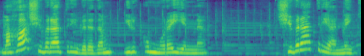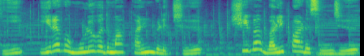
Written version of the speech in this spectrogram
மகா சிவராத்திரி விரதம் இருக்கும் முறை என்ன? சிவராத்திரி அன்னைக்கு இரவு முழுவதுமா கண் விழிச்சு சிவ வழிபாடு செஞ்சு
